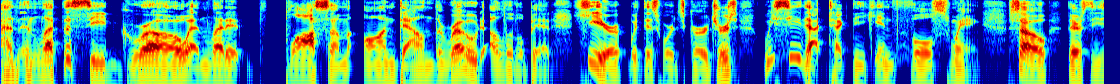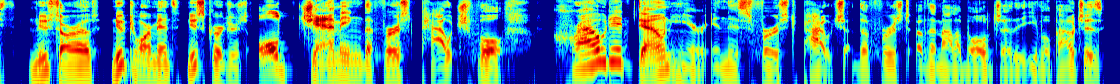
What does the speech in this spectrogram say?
and then let the seed grow and let it blossom on down the road a little bit. Here, with this word scourgers, we see that technique in full swing. So there's these new sorrows, new torments, new scourgers, all jamming the first pouch full crowded down here in this first pouch, the first of the Malebolgia, the evil pouches,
